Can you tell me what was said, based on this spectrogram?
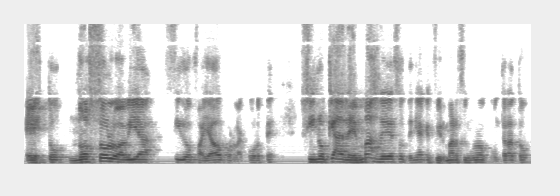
esto no solo había sido fallado por la Corte, sino que además de eso tenía que firmarse un nuevo contrato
